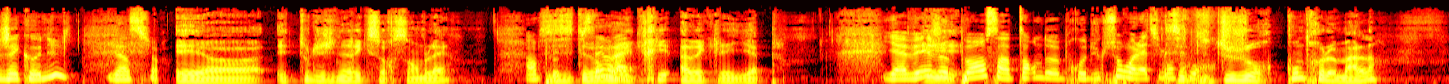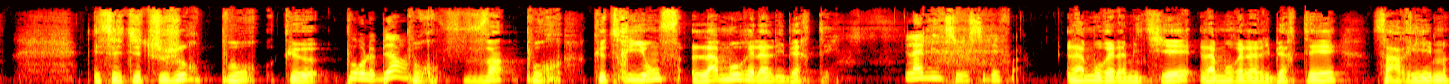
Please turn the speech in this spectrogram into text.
J'ai connu, bien sûr. Et, euh, et tous les génériques se ressemblaient. C'est vraiment vrai. écrits avec les yep. Il y avait, Et- je pense, un temps de production relativement C'était court. toujours contre le mal. Et c'était toujours pour que, Pour le bien. pour vin- pour que triomphe l'amour et la liberté. L'amitié aussi, des fois. L'amour et l'amitié, l'amour et la liberté, ça rime,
